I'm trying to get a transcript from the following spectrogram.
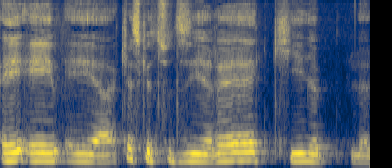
Et, euh, qu'est-ce que tu dirais qui est le,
